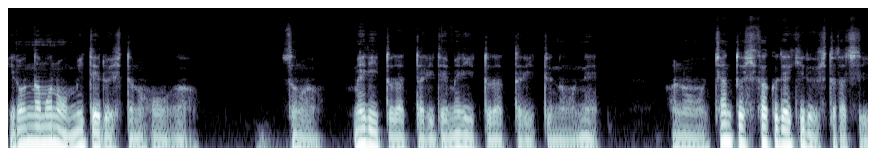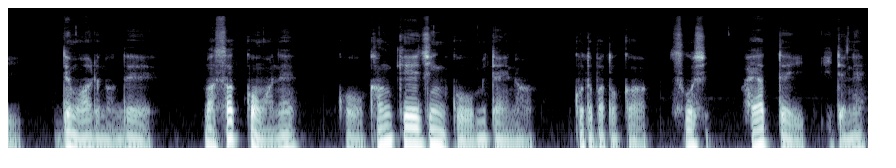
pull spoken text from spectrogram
いろんなものを見てる人の方がそのメリットだったりデメリットだったりっていうのをねあのちゃんと比較できる人たちでもあるのでまあ昨今はねこう関係人口みたいな言葉とか少し流行っていてね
